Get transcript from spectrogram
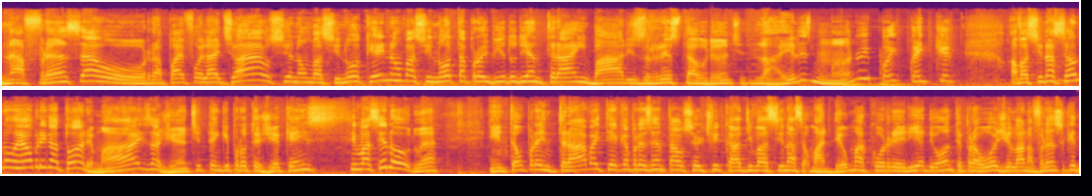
Na França, o rapaz foi lá e disse: Ah, você não vacinou? Quem não vacinou tá proibido de entrar em bares, restaurantes. Lá eles mandam e põe. A vacinação não é obrigatória, mas a gente tem que proteger quem se vacinou, não é? Então, para entrar, vai ter que apresentar o certificado de vacinação. Mas deu uma correria de ontem para hoje lá na França que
